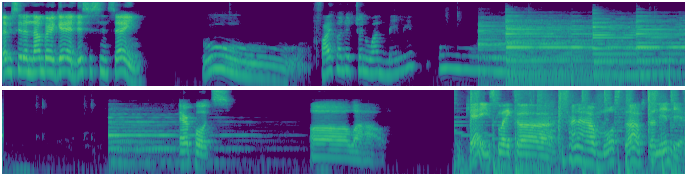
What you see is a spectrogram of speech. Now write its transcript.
Let me see the number again. This is insane. Ooh, 521 million? Ooh. Airports. Oh, wow. Okay, it's like uh, trying to have more stuff than India.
